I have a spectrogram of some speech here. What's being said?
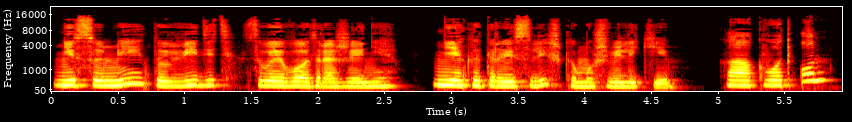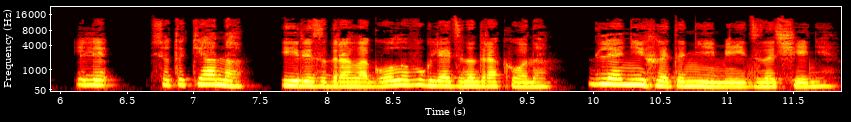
не сумеет увидеть своего отражения. Некоторые слишком уж велики. Как вот он или все таки она? Ири задрала голову, глядя на дракона. Для них это не имеет значения.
